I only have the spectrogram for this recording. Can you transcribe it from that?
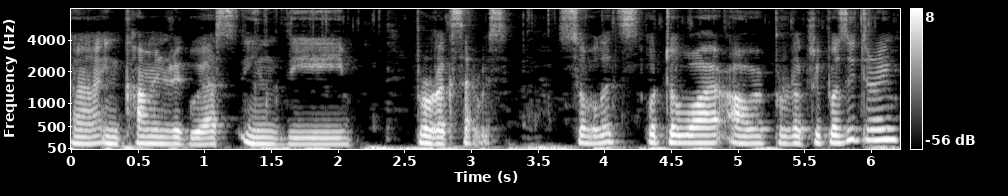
uh, incoming requests in the product service. So let's auto-wire our product repository.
